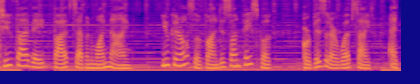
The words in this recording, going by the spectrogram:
258 5719. You can also find us on Facebook or visit our website at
